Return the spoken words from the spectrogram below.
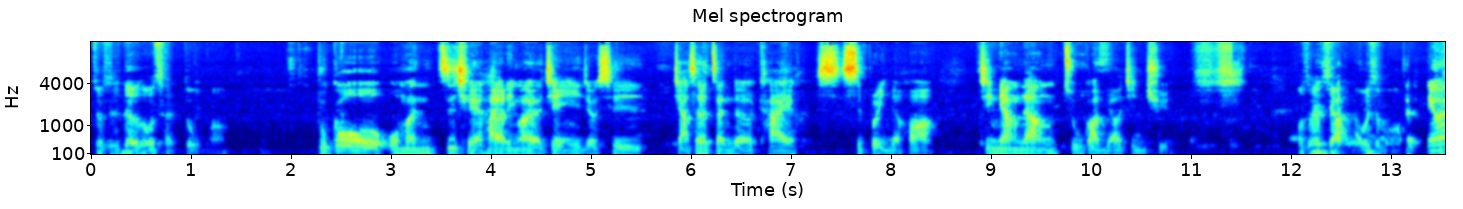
就是热络程度吗？不过我们之前还有另外一个建议，就是假设真的开 Spring 的话，尽量让主管不要进去。哦，真的假的？为什么？对，因为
